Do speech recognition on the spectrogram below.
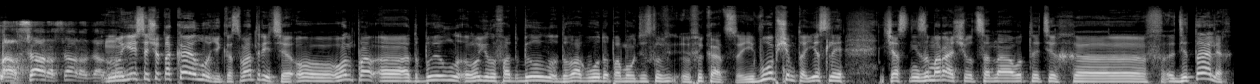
А, Сара, Сара, да. Но да. есть еще такая логика. Смотрите, он э, отбыл, Логинов отбыл два года, по-моему, дисквалификации. И, в общем-то, если сейчас не заморачиваться на вот этих э, деталях,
